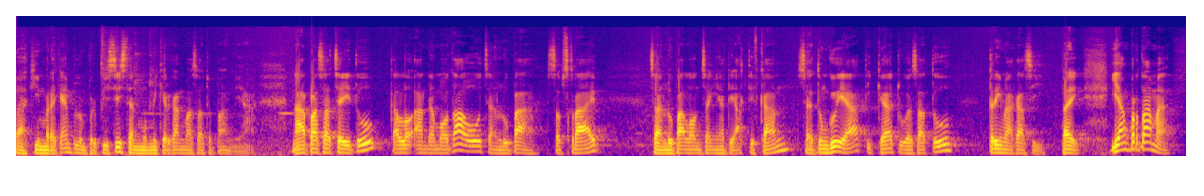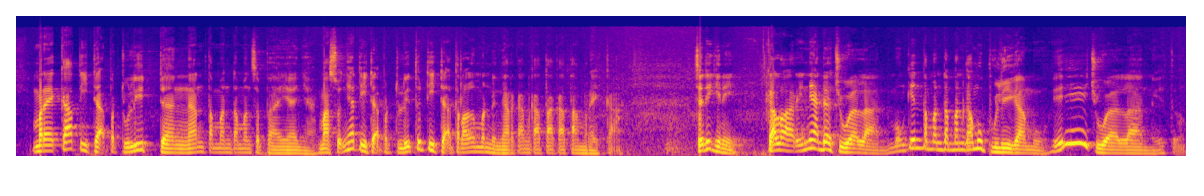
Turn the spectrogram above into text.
Bagi mereka yang belum berbisnis dan memikirkan masa depannya. Nah apa saja itu? Kalau Anda mau tahu jangan lupa subscribe, Jangan lupa loncengnya diaktifkan. Saya tunggu ya. 3, 2, 1. Terima kasih. Baik. Yang pertama, mereka tidak peduli dengan teman-teman sebayanya. Maksudnya tidak peduli itu tidak terlalu mendengarkan kata-kata mereka. Jadi gini, kalau hari ini ada jualan, mungkin teman-teman kamu bully kamu. Eh, jualan gitu.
